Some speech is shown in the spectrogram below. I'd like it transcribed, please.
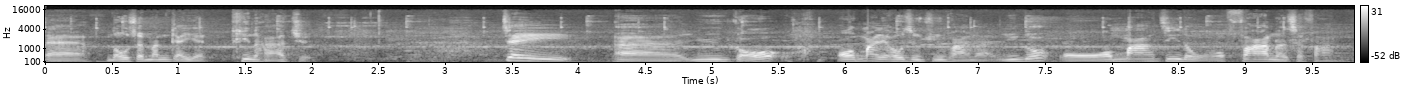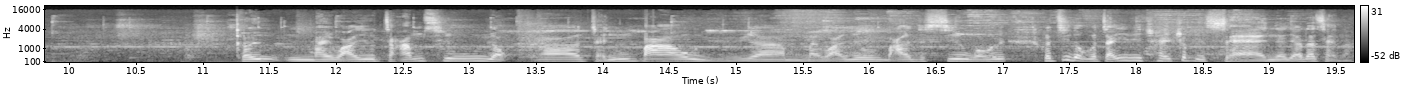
呃、滷水炆雞翼，天下一絕。即係、呃，如果我媽又好少煮飯啦，如果我媽知道我翻去食飯，佢唔係話要斬燒肉啊、整鮑魚啊，唔係話要買隻燒鵝嗰啲，佢知道個仔呢啲喺出邊成日有得食啊，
